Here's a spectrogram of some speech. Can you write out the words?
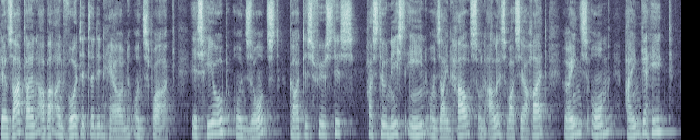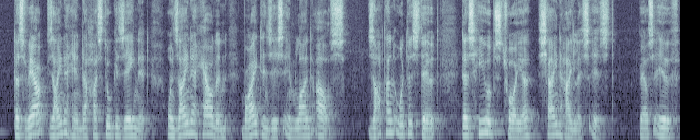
Der Satan aber antwortete den Herrn und sprach, ist Hiob und sonst Gottes Fürstes? Hast du nicht ihn und sein Haus und alles, was er hat, ringsum eingehegt? Das Werk seiner Hände hast du gesegnet, und seine Herden breiten sich im Land aus. Satan unterstellt, dass Hiobs Treue scheinheilig ist. Vers 11.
